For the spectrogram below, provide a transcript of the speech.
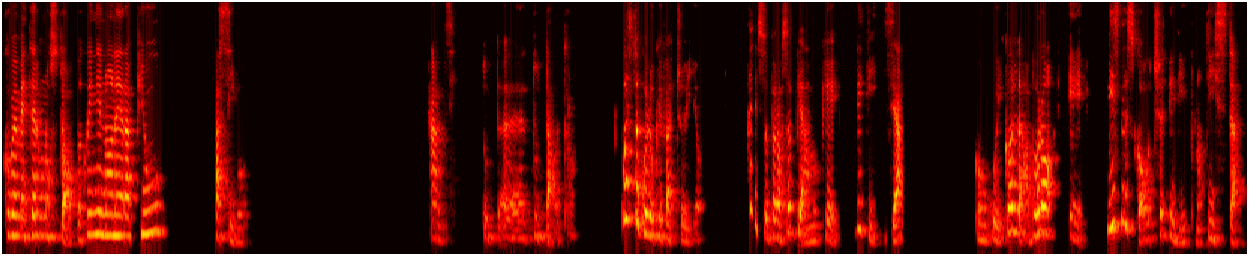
come mettere uno stop, quindi non era più passivo. Anzi, tut, eh, tutt'altro. Questo è quello che faccio io. Adesso però sappiamo che Letizia, con cui collaboro, è business coach ed ipnotista.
